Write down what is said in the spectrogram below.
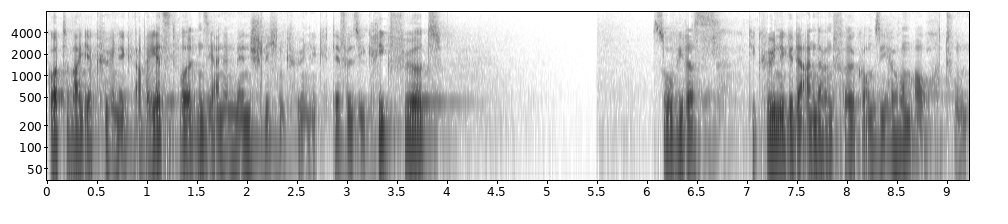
Gott war ihr König, aber jetzt wollten sie einen menschlichen König, der für sie Krieg führt, so wie das die Könige der anderen Völker um sie herum auch tun.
